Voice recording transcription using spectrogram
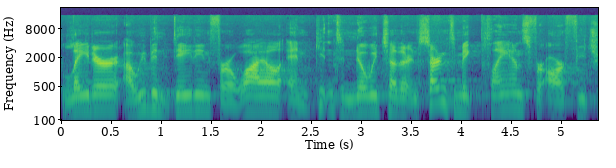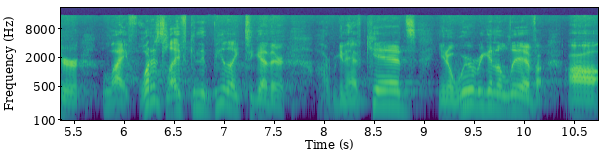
later, uh, we've been dating for a while and getting to know each other and starting to make plans for our future life. What is life going to be like together? Are we going to have kids? You know, where are we going to live? Uh,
